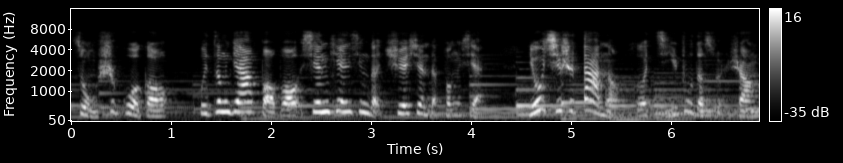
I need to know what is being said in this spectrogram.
总是过高，会增加宝宝先天性的缺陷的风险。尤其是大脑和脊柱的损伤，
